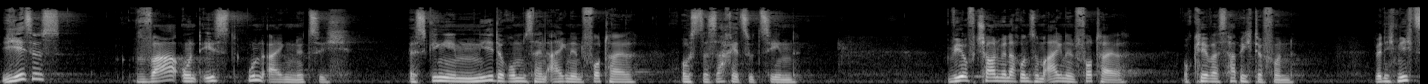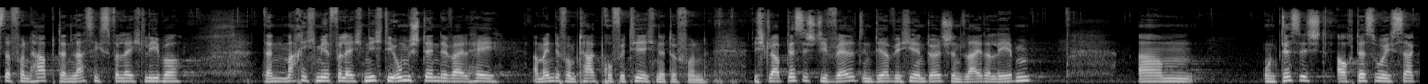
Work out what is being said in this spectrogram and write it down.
Jesus war und ist uneigennützig. Es ging ihm nie darum, seinen eigenen Vorteil aus der Sache zu ziehen. Wie oft schauen wir nach unserem eigenen Vorteil? Okay, was habe ich davon? Wenn ich nichts davon habe, dann lasse ich es vielleicht lieber. Dann mache ich mir vielleicht nicht die Umstände, weil hey, am Ende vom Tag profitiere ich nicht davon. Ich glaube, das ist die Welt, in der wir hier in Deutschland leider leben. Ähm, und das ist auch das, wo ich sage,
